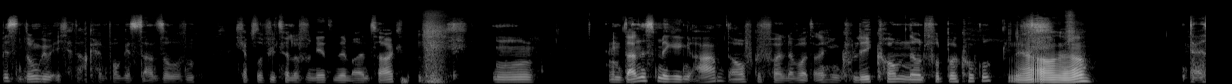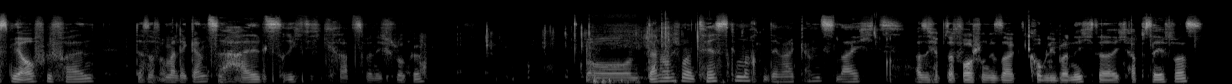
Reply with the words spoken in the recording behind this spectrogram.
Bisschen dumm gewesen. Ich hatte auch keinen Bock, Gäste anzurufen. Ich habe so viel telefoniert in dem einen Tag. Mm. Und dann ist mir gegen Abend aufgefallen, da wollte eigentlich ein Kollege kommen ne, und Football gucken. Ja, ah, ja. Da ist mir aufgefallen, dass auf einmal der ganze Hals richtig kratzt, wenn ich schlucke. Und dann habe ich mal einen Test gemacht und der war ganz leicht. Also ich habe davor schon gesagt, komm lieber nicht, da ich habe safe was.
